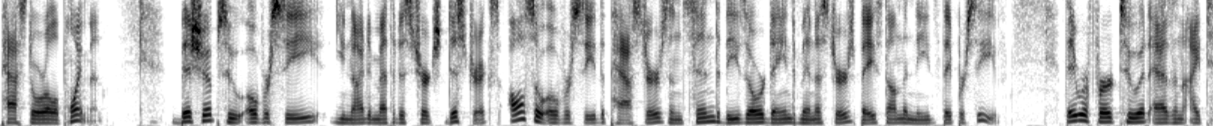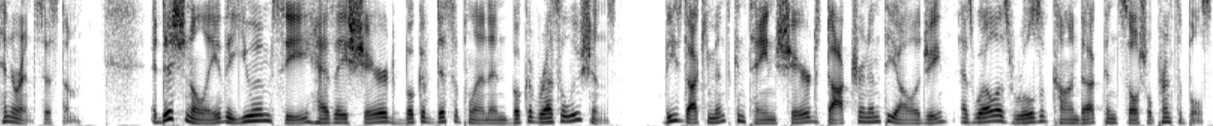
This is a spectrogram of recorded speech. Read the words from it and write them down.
pastoral appointment. Bishops who oversee United Methodist Church districts also oversee the pastors and send these ordained ministers based on the needs they perceive. They refer to it as an itinerant system. Additionally, the UMC has a shared Book of Discipline and Book of Resolutions. These documents contain shared doctrine and theology, as well as rules of conduct and social principles.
